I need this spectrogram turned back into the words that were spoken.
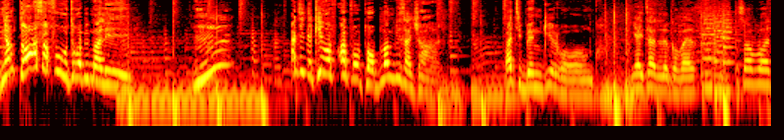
Ngiyamdosa futhi ngoba imali hmm? Athi the king of afro pop mambiza njani? Bathi bengirongo. Ngiyayithanda lokho bas sabona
